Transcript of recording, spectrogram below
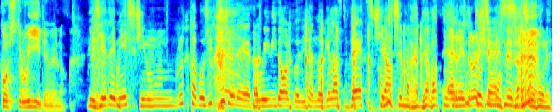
costruitevelo. Vi siete messi in una brutta posizione da cui vi tolgo dicendo che la Svezia... Me sembra che abbia fatto è retrocessa da sole.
